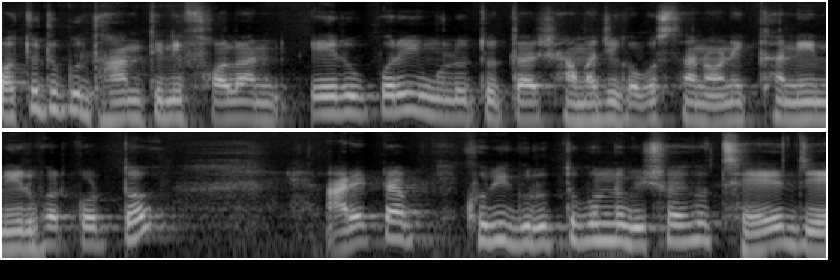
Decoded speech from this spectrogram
কতটুকু ধান তিনি ফলান, এর উপরেই মূলত তার সামাজিক অবস্থান অনেকখানি নির্ভর করত। আরেকটা খুবই গুরুত্বপূর্ণ বিষয় হচ্ছে যে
